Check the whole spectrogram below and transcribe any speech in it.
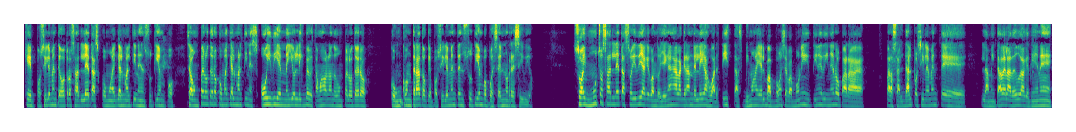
Que posiblemente otros atletas como Edgar Martínez en su tiempo, o sea, un pelotero como Edgar Martínez hoy día en Major League Baseball, estamos hablando de un pelotero con un contrato que posiblemente en su tiempo pues él no recibió. So, hay muchos atletas hoy día que cuando llegan a las grandes ligas o artistas, vimos ayer Bad Bunny, Bad Bunny tiene dinero para, para saldar posiblemente la mitad de la deuda que tiene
